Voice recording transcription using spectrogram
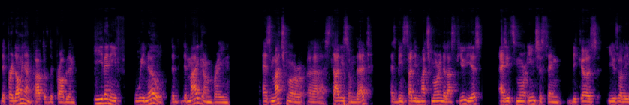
the predominant part of the problem, even if we know that the migraine brain has much more uh, studies on that, has been studied much more in the last few years, as it's more interesting because usually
